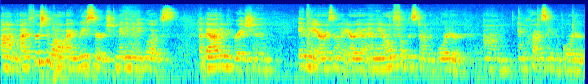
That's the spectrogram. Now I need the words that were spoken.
Um, I, first of all, I researched many, many books about immigration in the Arizona area, and they all focused on the border um, and crossing the border.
